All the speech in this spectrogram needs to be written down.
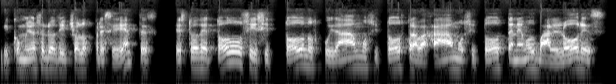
y como yo se lo he dicho a los presidentes, esto de todos y si todos nos cuidamos y todos trabajamos y todos tenemos valores,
